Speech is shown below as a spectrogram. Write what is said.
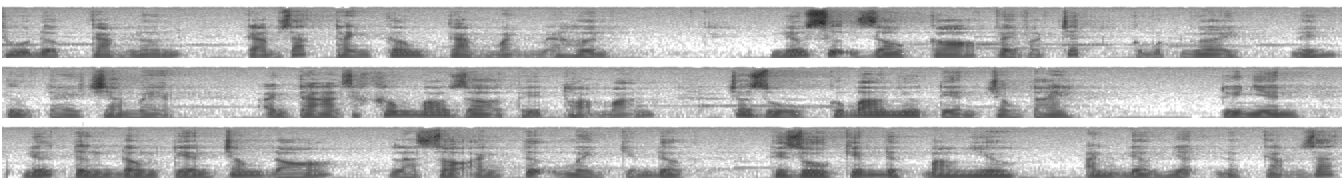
thu được càng lớn, cảm giác thành công càng mạnh mẽ hơn. Nếu sự giàu có về vật chất của một người đến từ tay cha mẹ, anh ta sẽ không bao giờ thấy thỏa mãn cho dù có bao nhiêu tiền trong tay. Tuy nhiên, nếu từng đồng tiền trong đó là do anh tự mình kiếm được, thì dù kiếm được bao nhiêu, anh đều nhận được cảm giác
